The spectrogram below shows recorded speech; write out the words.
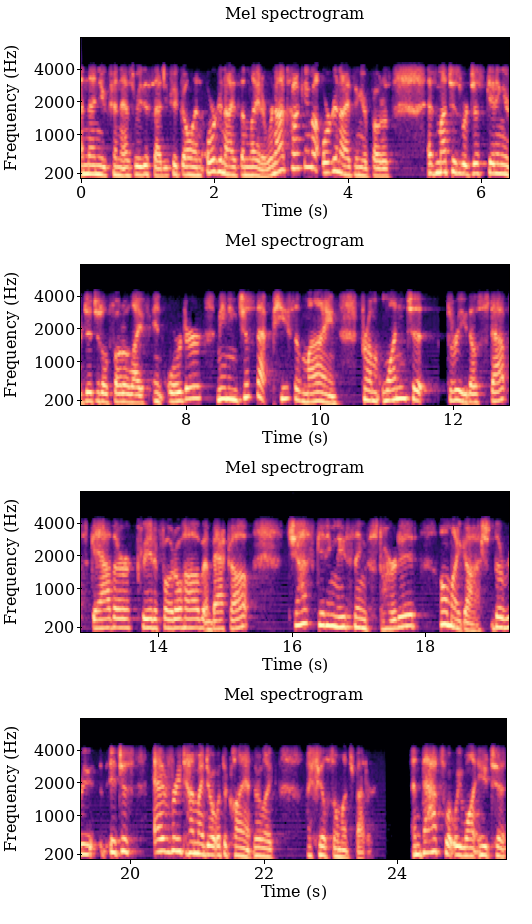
and then you can as rita said you could go and organize them later. We're not talking about organizing your photos as much as we're just getting your digital photo life in order meaning just that peace of mind from one to three those steps gather create a photo hub and back up. Just getting these things started oh my gosh the re- it just every time i do it with a client they're like i feel so much better. And that's what we want you to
